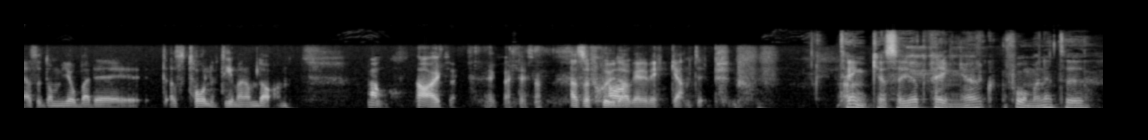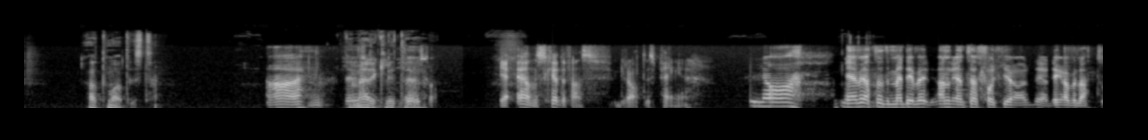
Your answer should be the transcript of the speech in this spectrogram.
Alltså, de jobbade alltså, 12 timmar om dagen. Ja, exakt. exakt liksom. Alltså sju Ja. dagar i veckan typ. Tänka sig att pengar får man inte automatiskt. Nej, det är- Märkligt det är. Jag önskar att det fanns gratis pengar. Ja, men jag vet inte. Men det är väl, anledningen till att folk gör det, det är väl att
